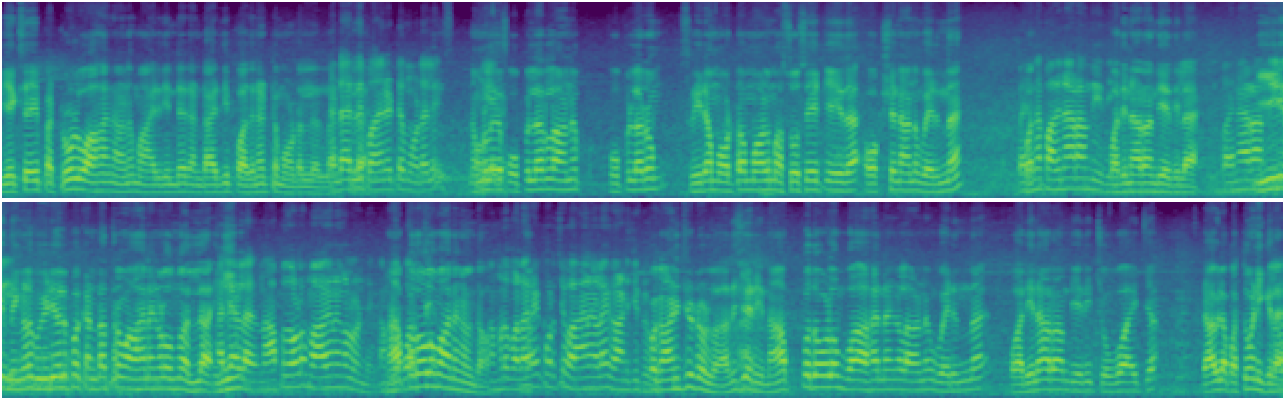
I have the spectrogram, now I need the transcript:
V X I petrol വാഹനമാണ് മാരുതിന്റെ രണ്ടായിരത്തി പതിനെട്ട് മോഡലിലുള്ള രണ്ടായിരത്തി പതിനെട്ട് മോഡൽ നമ്മൾ പോപ്പുലറിലാണ് പോപ്പുലറും ശ്രീറാം ഓട്ടോമോളും അസോസിയേറ്റ് ചെയ്ത ഓപ്ഷനാണ് വരുന്നത്. വരുന്ന പതിനാറാം തീയതി. പതിനാറാം തീയതി അല്ലേ? ഈ നിങ്ങൾ വീഡിയോയിൽ ഇപ്പൊ കണ്ടത്ര വാഹനങ്ങളൊന്നും അല്ല. അല്ല നാൽപ്പതോളം വാഹനങ്ങളുണ്ട്. നാൽപ്പതോളം വാഹനങ്ങളുണ്ടോ? നമ്മൾ വളരെ കുറച്ച് വാഹനങ്ങളെ കാണിച്ചിട്ടുള്ളൂ. കാണിച്ചിട്ടുള്ളൂ. അത് ശരി. നാൽപ്പതോളം വാഹനങ്ങളാണ് വരുന്ന പതിനാറാം തീയതി ചൊവ്വാഴ്ച രാവിലെ പത്ത് മണിക്കല്ലേ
